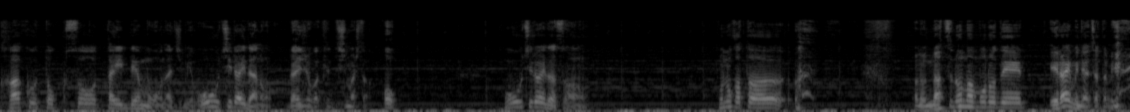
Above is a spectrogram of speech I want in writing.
科学特捜隊でもおなじみ大内ライダーの来場が決定しましたお大内ライダーさんこの方 あの夏の魔物でえらい目に遭っちゃったみたいな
